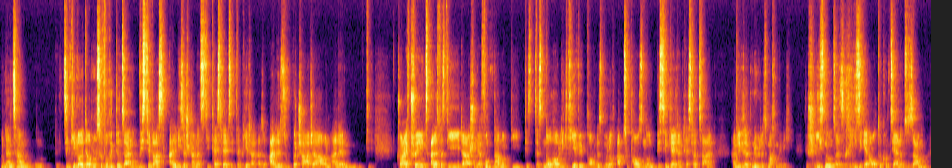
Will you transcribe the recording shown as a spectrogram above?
und dann sind die Leute auch noch so verrückt und sagen, wisst ihr was, all diese Standards, die Tesla jetzt etabliert hat, also alle Supercharger und alle Drivetrains, alles, was die da schon erfunden haben und die, das, das Know-how liegt hier, wir brauchen das nur noch abzupausen und ein bisschen Geld an Tesla zahlen, haben die gesagt, nö, das machen wir nicht. Wir schließen uns als riesige Autokonzerne zusammen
